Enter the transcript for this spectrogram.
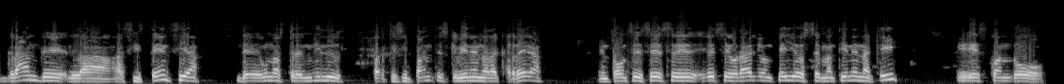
grande la asistencia de unos tres mil participantes que vienen a la carrera. Entonces ese, ese horario en que ellos se mantienen aquí es cuando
